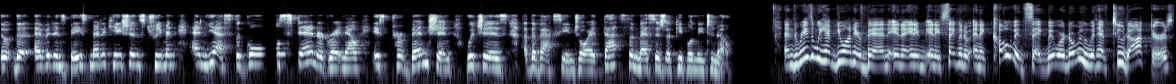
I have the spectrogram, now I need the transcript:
the, the evidence based medications, treatment. And yes, the gold standard right now is prevention, which is the vaccine joy. That's the message that people need to know. And the reason we have you on here, Ben, in a, in a, in a segment, of, in a COVID segment where normally we would have two doctors,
